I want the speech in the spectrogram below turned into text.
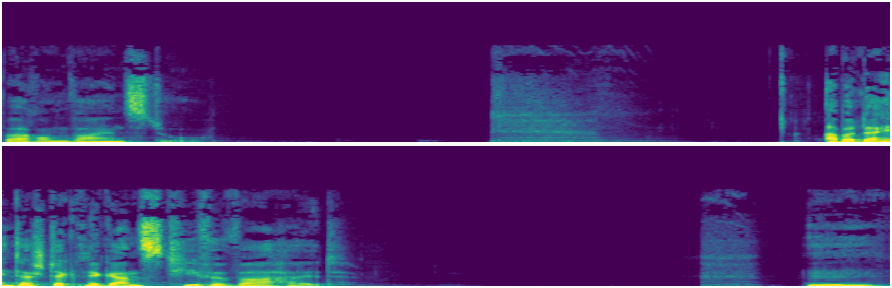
Warum weinst du? Aber dahinter steckt eine ganz tiefe Wahrheit. Hm,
